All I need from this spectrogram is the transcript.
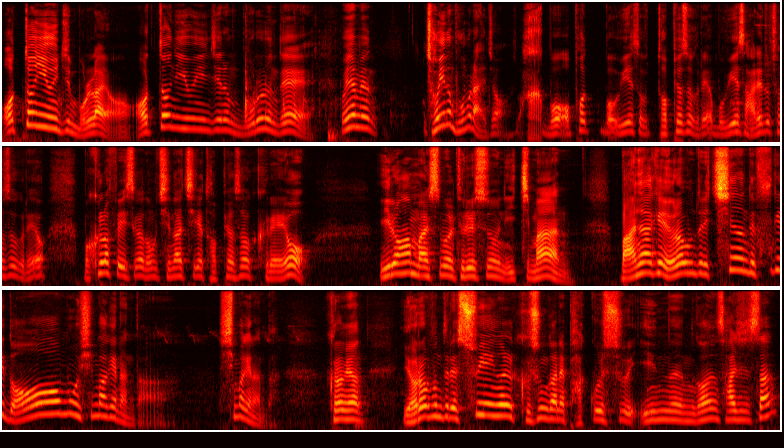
어떤 이유인지는 몰라요. 어떤 이유인지는 모르는데 왜냐하면 저희는 보면 알죠. 아, 뭐 엎어 뭐 위에서 덮여서 그래요. 뭐 위에서 아래로 쳐서 그래요. 뭐 클럽 페이스가 너무 지나치게 덮여서 그래요. 이러한 말씀을 드릴 수는 있지만 만약에 여러분들이 치는데 훅이 너무 심하게 난다. 심하게 난다. 그러면 여러분들의 스윙을 그 순간에 바꿀 수 있는 건 사실상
